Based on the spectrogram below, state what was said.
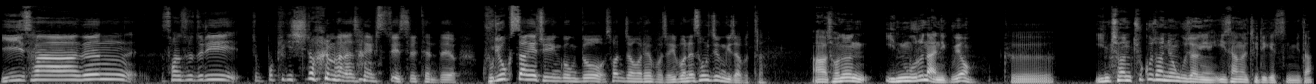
이 상은 선수들이 좀 뽑히기 싫어할 만한 상일 수도 있을 텐데요. 굴욕상의 주인공도 선정을 해보죠. 이번엔 송지훈 기자부터. 아, 저는 인물은 아니고요. 그 인천 축구 전용구장에 이상을 드리겠습니다.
